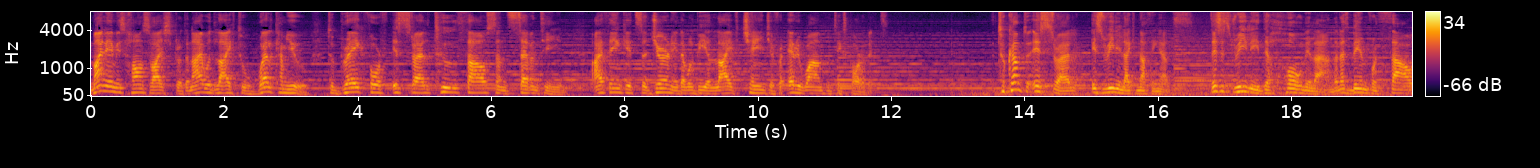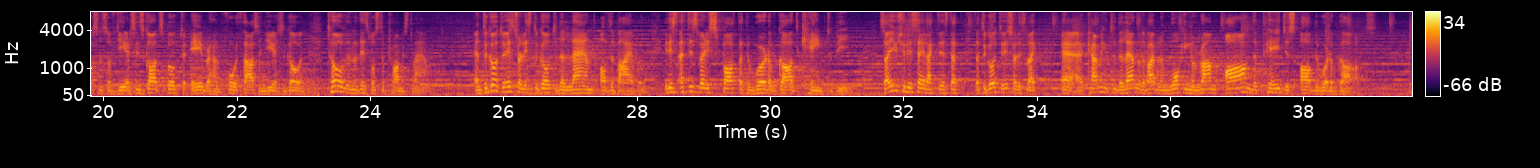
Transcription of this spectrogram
My name is Hans Weichbrodt and I would like to welcome you to Break Forth Israel 2017. I think it's a journey that will be a life changer for everyone who takes part of it. To come to Israel is really like nothing else. This is really the Holy Land that has been for thousands of years since God spoke to Abraham 4,000 years ago and told him that this was the promised land. And to go to Israel is to go to the land of the Bible. It is at this very spot that the Word of God came to be. So I usually say like this that, that to go to Israel is like uh, uh, coming to the land of the Bible and walking around on the pages of the Word of God.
